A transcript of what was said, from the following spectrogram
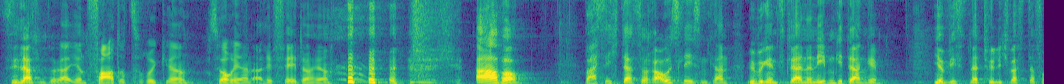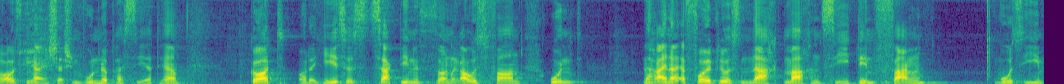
Sie lassen sogar ihren Vater zurück, ja. Sorry an alle Väter, ja. Aber was ich da so rauslesen kann, übrigens kleiner Nebengedanke Ihr wisst natürlich, was da vorausgegangen ist. Da ist ein Wunder passiert. Ja? Gott oder Jesus sagt ihnen, sie sollen rausfahren und nach einer erfolglosen Nacht machen sie den Fang, wo sie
